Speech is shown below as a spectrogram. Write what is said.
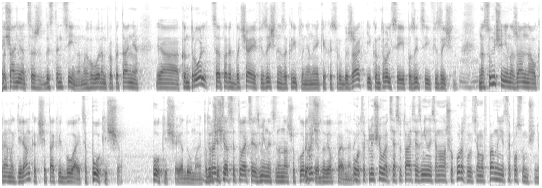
питання, це ж дистанційно. Ми говоримо про питання е, контролю контроль це передбачає фізичне закріплення на якихось рубежах і контроль цієї позиції фізично. На Сумщині, на жаль, на окремих ділянках ще так відбувається. Поки що. Поки що, я думаю. Тому До що ця ситуація зміниться на нашу користь, До речі- я, впевнений. О, це ключове. Ця ситуація зміниться на нашу користь. Ви в цьому впевнені. Це по Сумщині.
